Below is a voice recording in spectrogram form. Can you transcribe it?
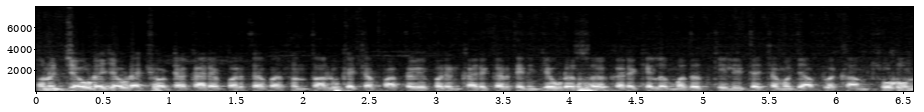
म्हणून जेवढ्या जेवढ्या छोट्या कार्यकर्त्यापासून तालुक्याच्या पातळीपर्यंत कार्यकर्त्यांनी जेवढं सहकार्य केलं मदत केली त्याच्यामध्ये आपलं काम सोडून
